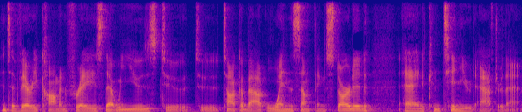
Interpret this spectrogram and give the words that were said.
It's a very common phrase that we use to, to talk about when something started and continued after that.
